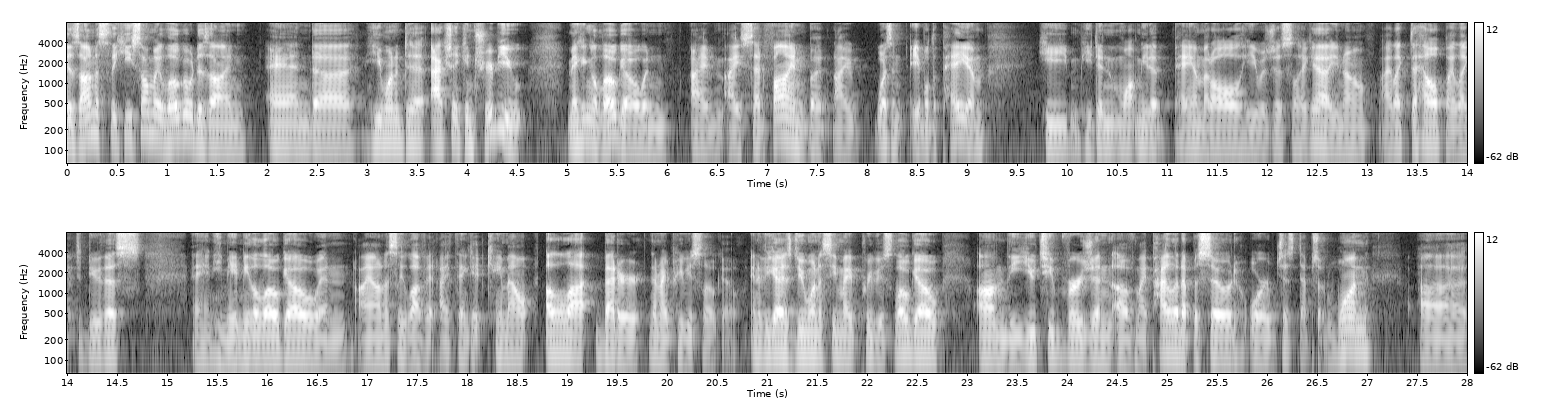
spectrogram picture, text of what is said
because honestly, he saw my logo design and uh, he wanted to actually contribute making a logo, and I I said fine, but I wasn't able to pay him. He he didn't want me to pay him at all. He was just like, yeah, you know, I like to help. I like to do this. And he made me the logo, and I honestly love it. I think it came out a lot better than my previous logo. And if you guys do want to see my previous logo on the YouTube version of my pilot episode or just episode one, uh,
